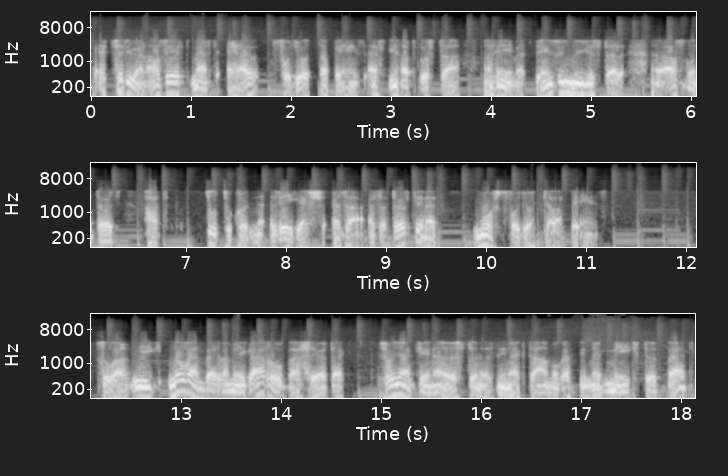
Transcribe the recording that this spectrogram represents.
Egyszerűen azért, mert elfogyott a pénz. Ezt nyilatkozta a német pénzügyminiszter. Azt mondta, hogy hát tudtuk, hogy véges ez a, ez a történet, most fogyott el a pénz. Szóval míg novemberben még arról beszéltek, és hogyan kéne ösztönözni, meg támogatni, meg még többet,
